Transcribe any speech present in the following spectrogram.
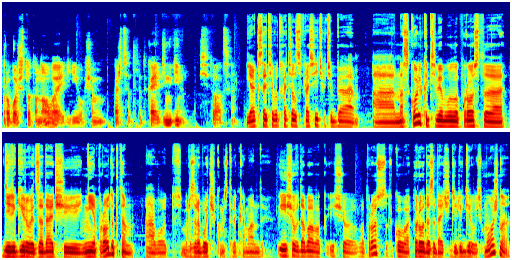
пробовать что-то новое, и, в общем, кажется, это такая вин-вин ситуация. Я, кстати, вот хотел спросить у тебя, а насколько тебе было просто делегировать задачи не продуктам, а вот разработчикам из твоей команды? И еще вдобавок еще вопрос, какого рода задачи делегировать можно,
